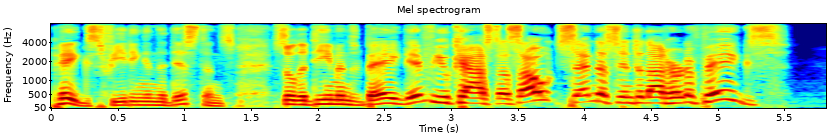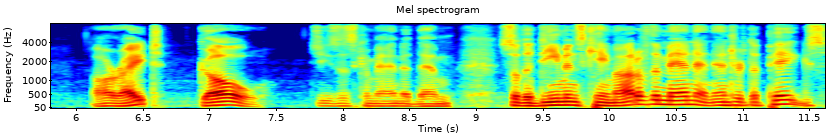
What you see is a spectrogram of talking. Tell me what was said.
pigs feeding in the distance. So the demons begged, If you cast us out, send us into that herd of pigs. All right, go, Jesus commanded them. So the demons came out of the men and entered the pigs,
